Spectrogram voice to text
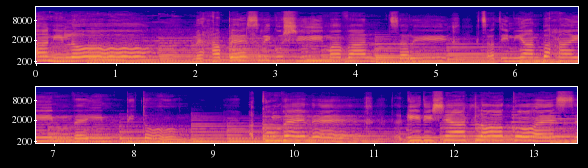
אני לא מחפש ריגושים אבל צריך קצת עניין בחיים ואם פתאום אקום ואלך תגידי שאת לא כועסת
